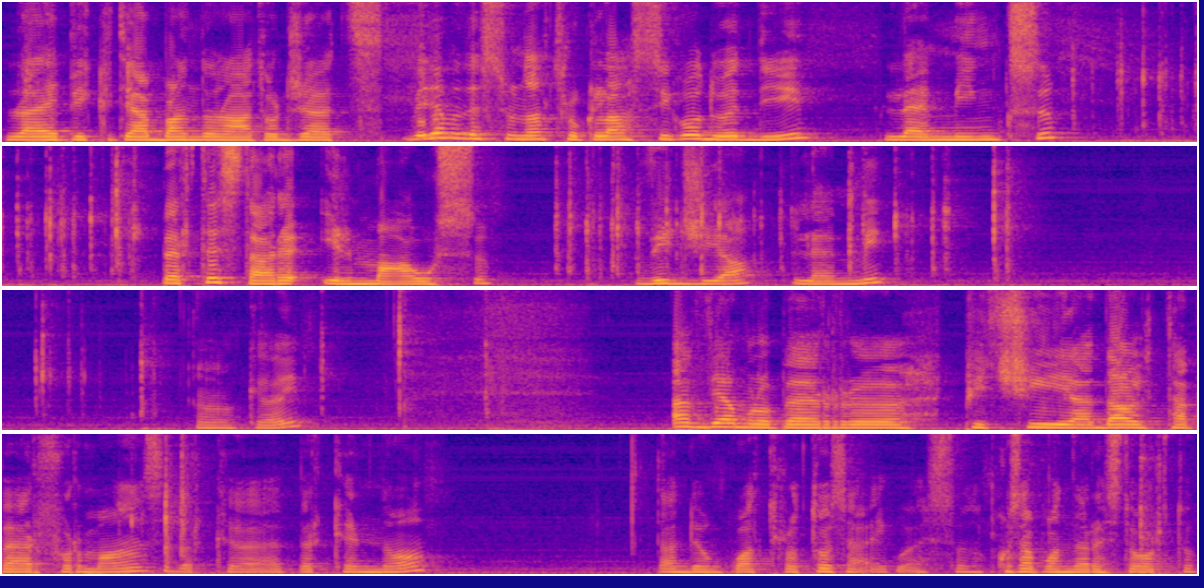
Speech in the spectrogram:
La Epic ti ha abbandonato, Jets. Vediamo adesso un altro classico 2D, Lemmings, per testare il mouse. VGA Lemmy. Ok. Avviamolo per PC ad alta performance, perché, perché no? Tanto è un 486 questo, cosa può andare storto?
